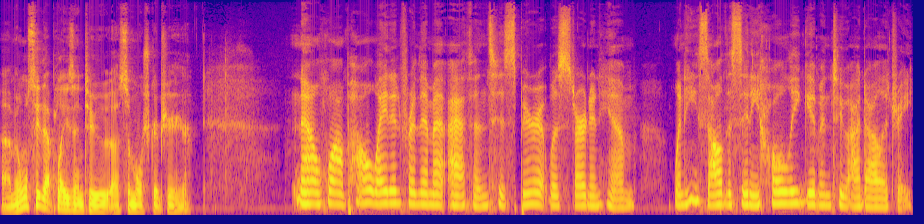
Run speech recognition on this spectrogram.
Um, and we'll see that plays into uh, some more scripture here. Now, while Paul waited for them at Athens, his spirit was stirred in him when he saw the city wholly given to idolatry.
